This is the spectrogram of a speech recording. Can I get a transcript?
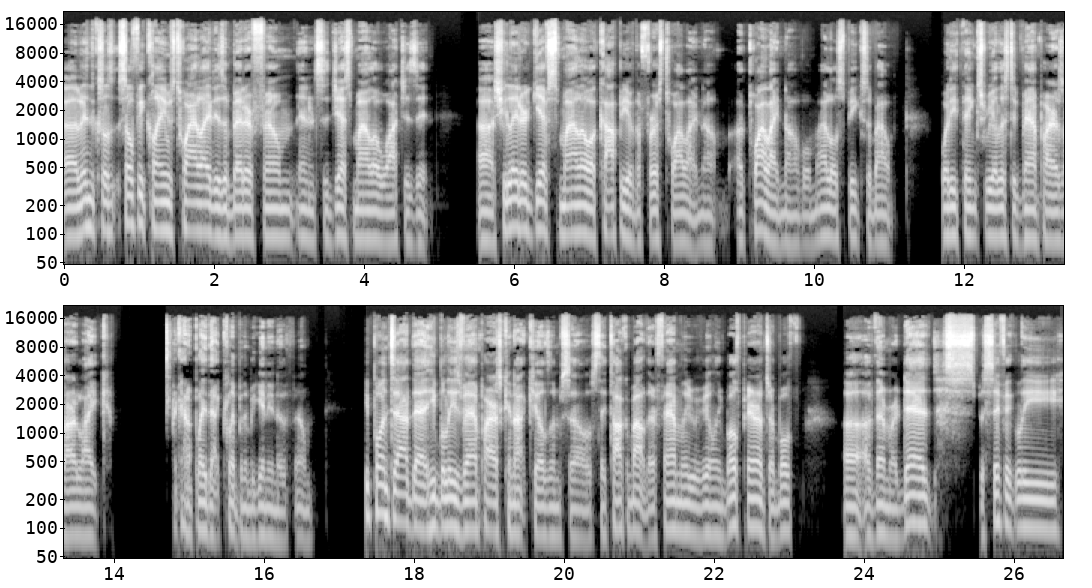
Uh, Sophie claims Twilight is a better film and suggests Milo watches it. Uh, she later gifts Milo a copy of the first Twilight no- Twilight novel. Milo speaks about what he thinks realistic vampires are like. I kind of played that clip in the beginning of the film. He points out that he believes vampires cannot kill themselves. They talk about their family, revealing both parents or both uh, of them are dead. Specifically,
